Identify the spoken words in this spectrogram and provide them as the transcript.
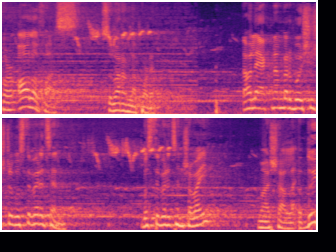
for all of us সুবহানাল্লাহ পড়েন তাহলে এক নম্বর বৈশিষ্ট্য বুঝতে পেরেছেন? বুঝতে পেরেছেন সবাই? মাশাআল্লাহ। দুই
